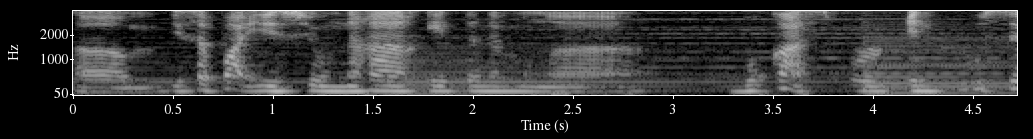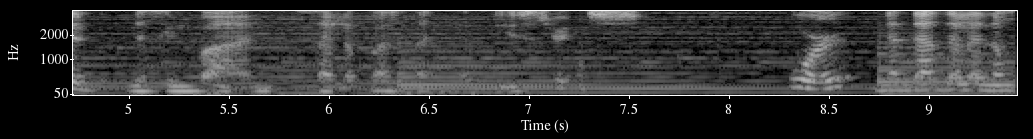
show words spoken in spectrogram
Um, isa pa is yung nakakita ng mga bukas or inclusive na simbahan sa labas ng LDS Church or nadadala ng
